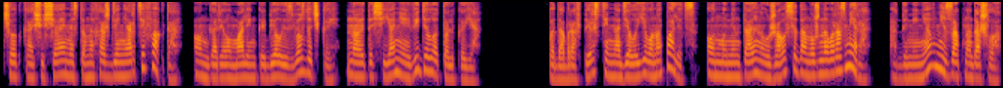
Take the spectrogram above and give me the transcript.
четко ощущая местонахождение артефакта. Он горел маленькой белой звездочкой, но это сияние видела только я. Подобрав перстень, надела его на палец. Он моментально ужался до нужного размера, а до меня внезапно дошло.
